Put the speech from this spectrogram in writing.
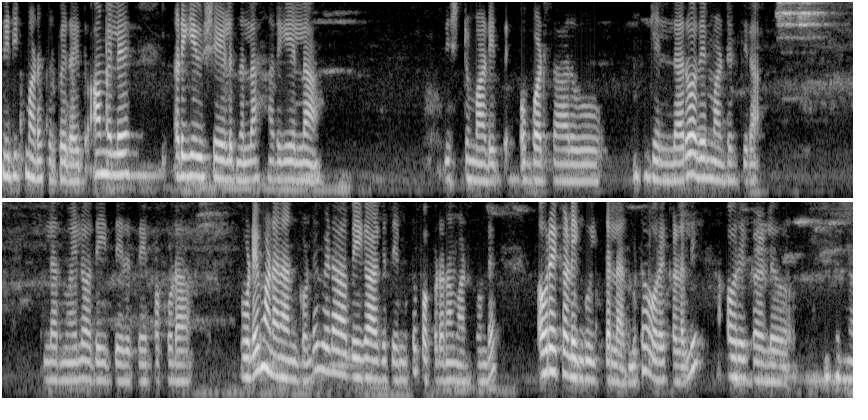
ಎಡಿಟ್ ಮಾಡೋ ಸ್ವಲ್ಪ ಇದಾಯಿತು. ಆಮೇಲೆ ಅಡುಗೆ ವಿಷಯ ಹೇಳಿದ್ನಲ್ಲ, ಅಡುಗೆ ಎಲ್ಲ ಇಷ್ಟು ಮಾಡಿದ್ದೆ. ಒಬ್ಬಟ್ಟು ಸಾರು, ಎಲ್ಲರೂ ಅದೇ ಮಾಡಿರ್ತೀರ. ಎಲ್ಲರ ಮೈಲೂ ಅದೇ ಇದ್ದೇ ಇರುತ್ತೆ ಪಕೋಡ. ವಡೆ ಮಾಡೋಣ ಅಂದ್ಕೊಂಡೆ ಬೇಡ ಬೇಗ ಆಗುತ್ತೆ ಅಂದ್ಬಿಟ್ಟು ಪಕೋಡನ ಮಾಡಿಕೊಂಡೆ. ಅವರೆಕಾಳು ಹೆಂಗೂ ಇತ್ತಲ್ಲ ಅಂದ್ಬಿಟ್ಟು ಅವರೆಕಾಳಲ್ಲಿ, ಅವರೆಕಾಳು ಇದನ್ನು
